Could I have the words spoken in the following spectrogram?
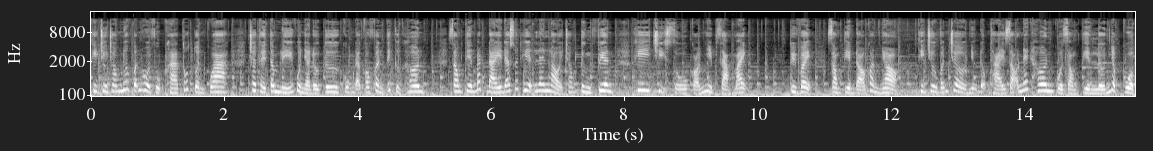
Thị trường trong nước vẫn hồi phục khá tốt tuần qua, cho thấy tâm lý của nhà đầu tư cũng đã có phần tích cực hơn. Dòng tiền bắt đáy đã xuất hiện len lỏi trong từng phiên khi chỉ số có nhịp giảm mạnh. Tuy vậy, dòng tiền đó còn nhỏ, thị trường vẫn chờ những động thái rõ nét hơn của dòng tiền lớn nhập cuộc.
